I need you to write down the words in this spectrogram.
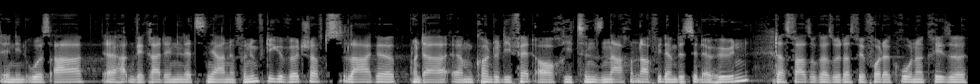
in den USA äh, hatten wir gerade in den letzten Jahren eine vernünftige Wirtschaftslage und da ähm, konnte die Fed auch die Zinsen nach und nach wieder ein bisschen erhöhen. Das war sogar so, dass wir vor der Corona-Krise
